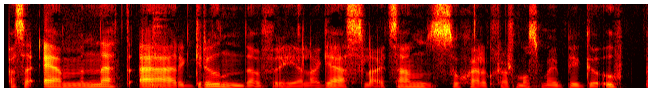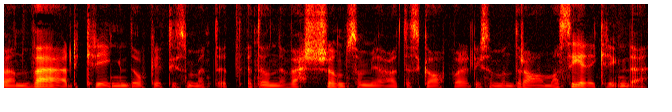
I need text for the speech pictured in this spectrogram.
Alltså ämnet är grunden för hela Gaslight. Sen så självklart måste man ju bygga upp en värld kring det och ett, liksom ett, ett, ett universum som gör att det skapar liksom en dramaserie kring det.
